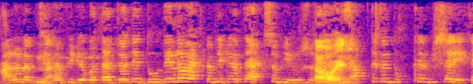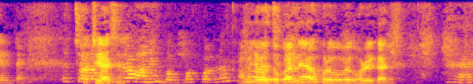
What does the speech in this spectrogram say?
ভালো লাগছে না। ভিডিও করতে। আর যদি দুদিনেও একটা ভিডিওতে একশো ভিউজ তাও হয় না। সব থেকে দুঃখের বিষয় এখানটায়। তো চলো অনেক করলাম। আমি যাব দোকানে ওপরে ওপরে ঘরের কাজ। হ্যাঁ।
